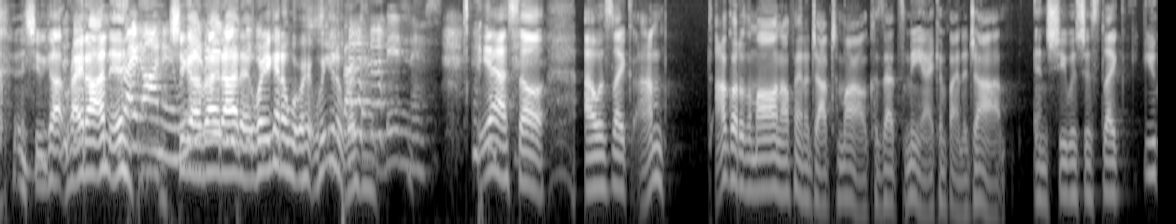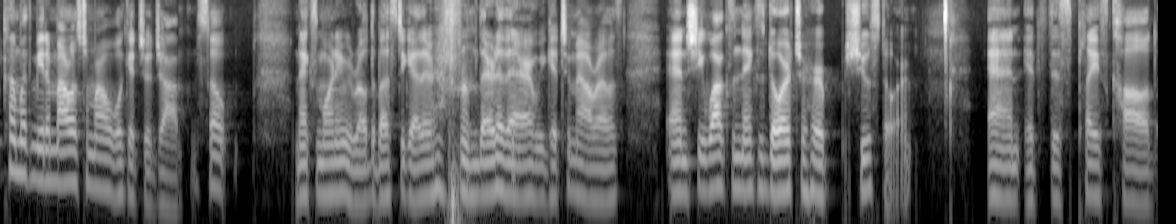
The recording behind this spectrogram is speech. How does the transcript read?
and she got right on it. Right on it. She got right on it. Where are you going to work? Where are you going to work? business. yeah. So I was like, I'm, I'll go to the mall and I'll find a job tomorrow because that's me. I can find a job. And she was just like, you come with me tomorrow's tomorrow. We'll get you a job. So next morning we rode the bus together from there to there. We get to Melrose and she walks next door to her shoe store. And it's this place called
